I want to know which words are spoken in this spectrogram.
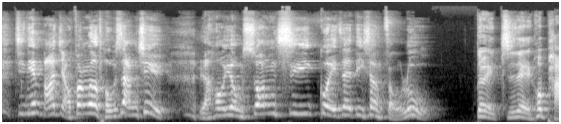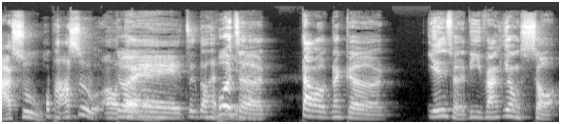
今天把脚放到头上去，然后用双膝跪在地上走路，对，之类或爬树或爬树，哦，对，对，这个都很或者到那个。淹水的地方，用手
